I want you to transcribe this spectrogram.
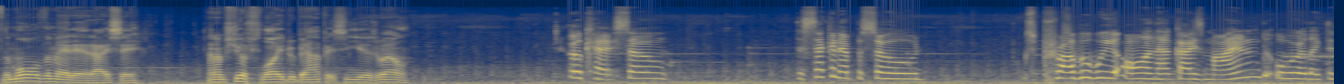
The more the merrier, I say. And I'm sure Floyd would be happy to see you as well. Okay, so the second episode was probably all in that guy's mind, or like the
